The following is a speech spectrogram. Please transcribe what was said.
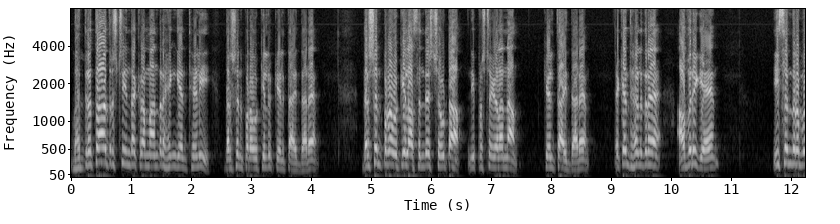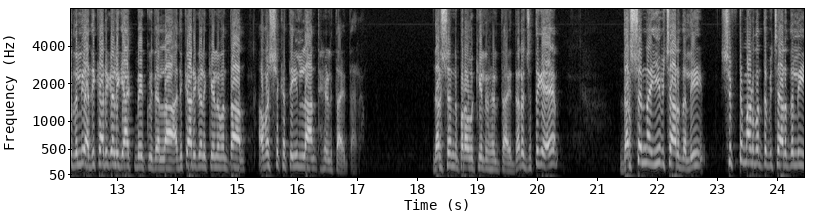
ಭದ್ರತಾ ದೃಷ್ಟಿಯಿಂದ ಕ್ರಮ ಅಂದ್ರೆ ಹೆಂಗೆ ಅಂತ ಹೇಳಿ ದರ್ಶನ್ ಪರ ವಕೀಲರು ಕೇಳ್ತಾ ಇದ್ದಾರೆ. ದರ್ಶನ್ ಪರ ವಕೀಲ ಸಂದೇಶ್ ಚೌಟ ಈ ಪ್ರಶ್ನೆಗಳನ್ನು ಕೇಳ್ತಾ ಇದ್ದಾರೆ. ಯಾಕೆಂತ ಹೇಳಿದ್ರೆ ಅವರಿಗೆ ಈ ಸಂದರ್ಭದಲ್ಲಿ ಅಧಿಕಾರಿಗಳಿಗೆ ಯಾಕೆ ಬೇಕು ಇದೆಲ್ಲ? ಅಧಿಕಾರಿಗಳು ಕೇಳುವಂತ ಅವಶ್ಯಕತೆ ಇಲ್ಲ ಅಂತ ಹೇಳ್ತಾ ಇದ್ದಾರೆ. ದರ್ಶನ್ ಪರ ವಕೀಲರು ಹೇಳ್ತಾ ಇದ್ದಾರೆ. ಜೊತೆಗೆ ದರ್ಶನ್ನ ಈ ವಿಚಾರದಲ್ಲಿ ಶಿಫ್ಟ್ ಮಾಡುವಂಥ ವಿಚಾರದಲ್ಲಿ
